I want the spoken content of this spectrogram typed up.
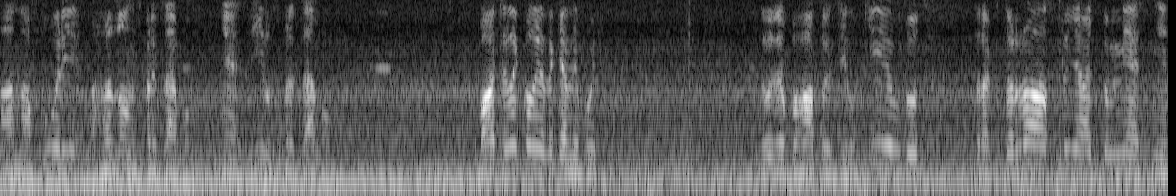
а на фурі газон з прицепом. Ні, зіл з прицепом. Бачили коли таке-небудь? Дуже багато зілків тут, трактора стоять там місні.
